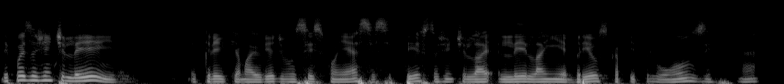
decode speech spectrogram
Depois a gente lê, eu creio que a maioria de vocês conhece esse texto, a gente lê lá em Hebreus capítulo 11, né,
